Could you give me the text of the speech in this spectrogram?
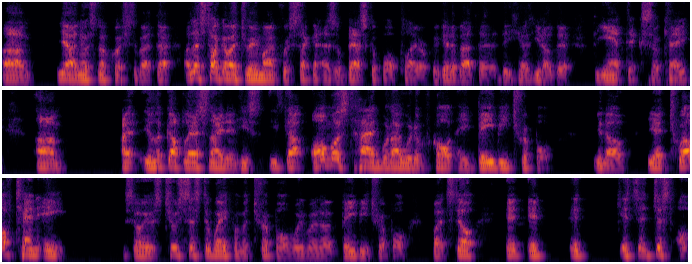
Um, yeah, no, there's no question about that. Uh, let's talk about Draymond for a second as a basketball player. Forget about the the you know the the antics. Okay, um, I, you look up last night and he's he's got almost had what I would have called a baby triple. You know, he had 12, 10, 8. So he was two assists away from a triple. We were a baby triple, but still, it it it it's just uh,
